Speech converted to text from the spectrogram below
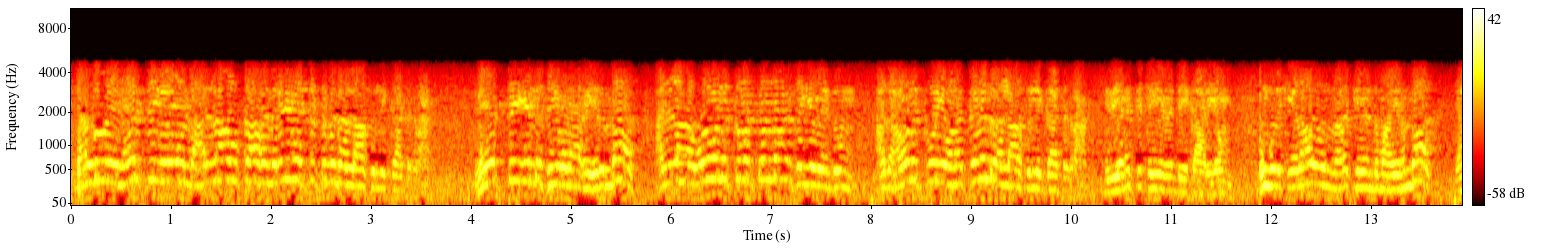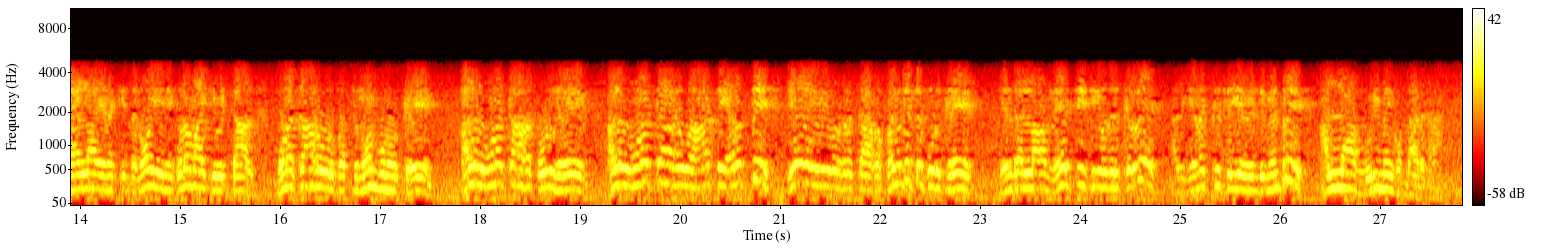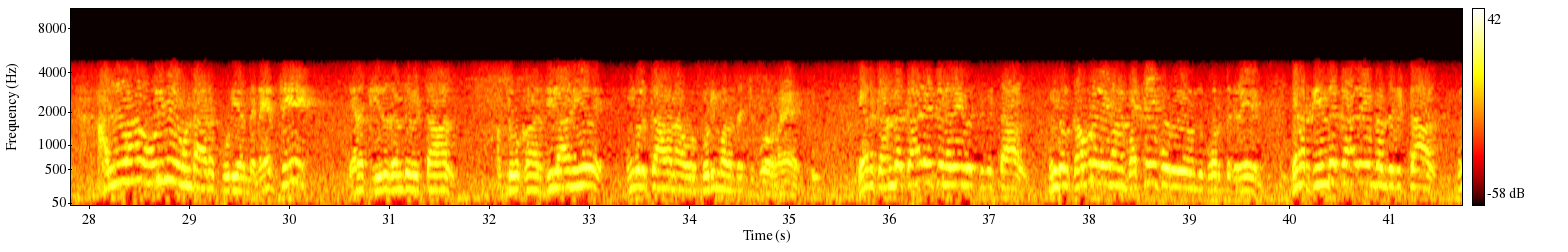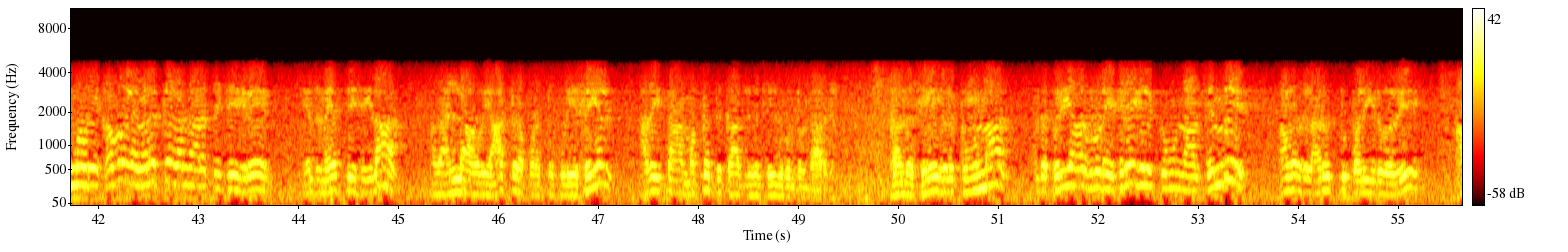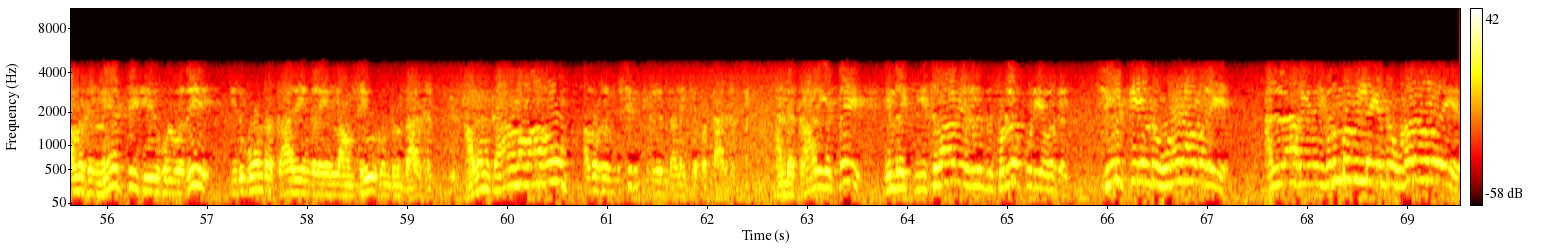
தங்களுடைய நேர்ச்சிகளை அந்த அல்லாவுக்காக நிறைவேற்றட்டும் என்று அல்லாஹ் சொல்லி காட்டுகிறான். நேற்று என்று செய்வதாக இருந்தால் அல்லாஹ் ஒருவனுக்கு மட்டும்தான் செய்ய வேண்டும். அது அவனுக்குரிய வணக்கம் என்று அல்லாஹ் சொல்லி காட்டுகிறான். இது எனக்கு செய்ய வேண்டிய காரியம். உங்களுக்கு ஏதாவது ஒன்று நடக்க வேண்டுமா இருந்தால் அல்லாஹ் எனக்கு இந்த நோயை நீ குணமாக்கி விட்டால் உனக்காக ஒரு பத்து நோன்பு நோக்கிறேன் அல்லது உனக்காக தொழுகிறேன் அல்லது உனக்காக ஒரு ஆட்டை அறுத்து ஏழை எளியவர்களுக்காக பங்கிட்டு கொடுக்கிறேன் என்றெல்லாம் நேர்த்தி செய்வதற்கிறது. அது எனக்கு செய்ய வேண்டும் என்று அல்லாஹ் உரிமை கொண்டாடுகிறான். அல்லாஹ் உரிமை கொண்டாடக்கூடிய அந்த நேர்ச்சியை எனக்கு இது தந்துவிட்டால் அப்துல் கார் ஜிலானியே உங்களுக்காக நான் ஒரு கொடிமரம் தச்சு போடுறேன். எனக்கு அந்த காரியத்தை நிறைவேற்றி விட்டால் உங்கள் கபரிலை நான் பச்சை பொருளை வந்து பொறுத்துகிறேன் எனக்கு இந்த காரியம் தந்து விட்டால் உங்களுடைய கபரில விளக்க அலங்காரத்தை செய்கிறேன். என்று நேர்த்தி செய்தால் அது அல்லாஹை ஆத்திரப்படுத்தக்கூடிய செயல். அதைத்தான் மக்கத்து காற்றுகள் செய்து கொண்டிருந்தார்கள். அந்த சிலைகளுக்கு முன்னால் அந்த பெரியார்களுடைய சிலைகளுக்கு முன்னால் சென்று அவர்கள் அறுத்து பலியிடுவது அவர்கள் நேர்த்தி செய்து கொள்வது இது போன்ற காரியங்களை எல்லாம் செய்து கொண்டிருந்தார்கள். அதன் காரணமாகவும் அவர்கள் முஸ்லிம்கள் என்று அழைக்கப்பட்டார்கள். அந்த காரியத்தை இன்றைக்கு இஸ்லாமியர்கள் என்று சொல்லக்கூடியவர்கள் சிறுக்கு என்று உணராமலேயே அல்லாஹ் இதை விரும்பவில்லை என்று உணராமலேயே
